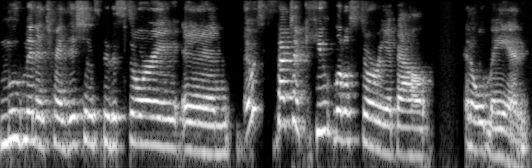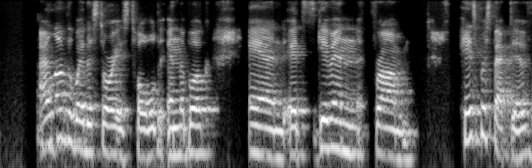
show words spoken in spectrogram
movement and transitions through the story. And it was such a cute little story about an old man. I love the way the story is told in the book, and it's given from his perspective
